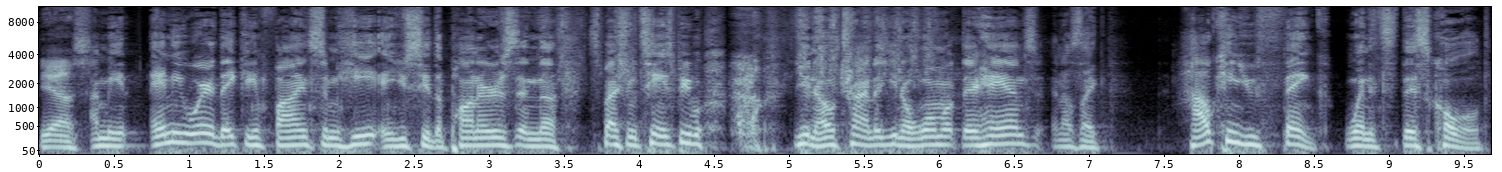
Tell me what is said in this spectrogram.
Yes. I mean, anywhere they can find some heat, and you see the punters and the special teams people, you know, trying to you know warm up their hands. And I was like, how can you think when it's this cold?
